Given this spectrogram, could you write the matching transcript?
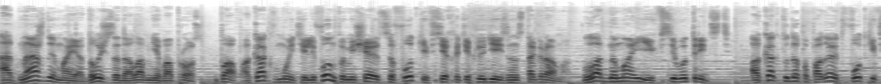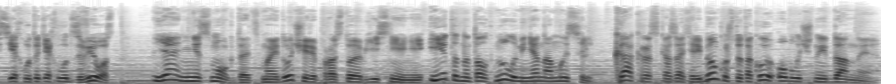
Однажды моя дочь задала мне вопрос. «Пап, а как в мой телефон помещаются фотки всех этих людей из Инстаграма? Ладно, мои, их всего 30. А как туда попадают фотки всех вот этих вот звезд? Я не смог дать моей дочери простое объяснение, и это натолкнуло меня на мысль, как рассказать ребенку, что такое облачные данные.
